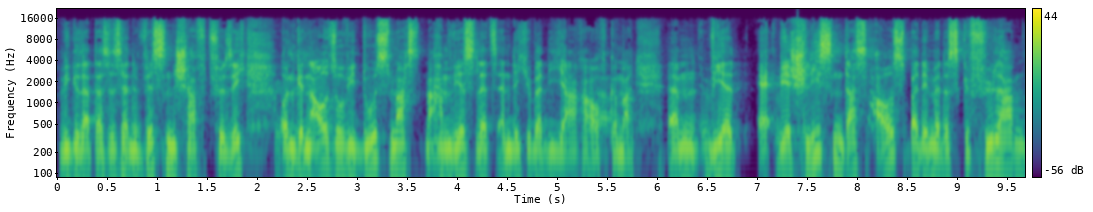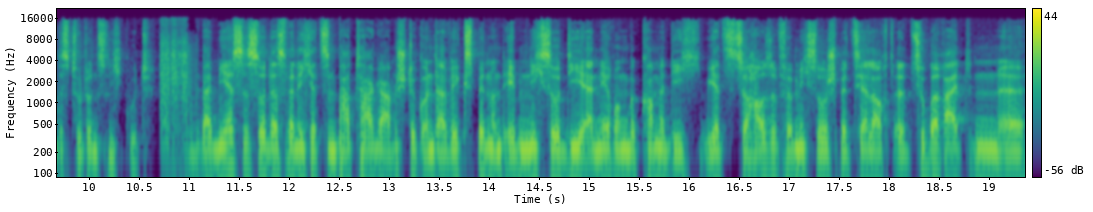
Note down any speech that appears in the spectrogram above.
wie gesagt, das ist ja eine Wissenschaft für sich. Und genauso wie du es machst, haben wir es letztendlich über die Jahre auch gemacht. Ähm, wir wir schließen das aus, bei dem wir das Gefühl haben, das tut uns nicht gut. Bei mir ist es so, dass wenn ich jetzt ein paar Tage am Stück unterwegs bin und eben nicht so die Ernährung bekomme, die ich jetzt zu Hause für mich so speziell auch äh, zubereiten äh,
